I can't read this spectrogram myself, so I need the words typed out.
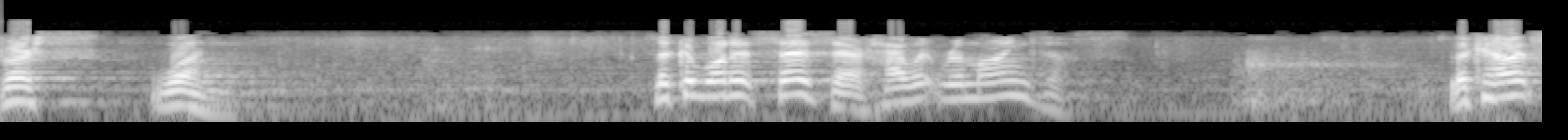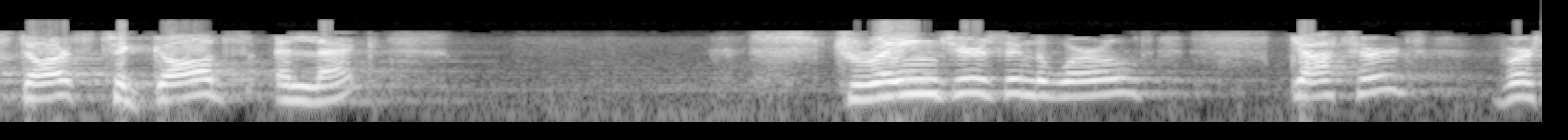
verse 1. Look at what it says there, how it reminds us. Look how it starts to God's elect, strangers in the world, scattered, verse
